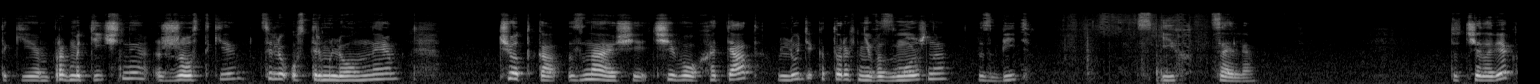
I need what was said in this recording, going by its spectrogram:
такие прагматичные, жесткие, целеустремленные, четко знающие, чего хотят люди, которых невозможно сбить с их цели. Тот человек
